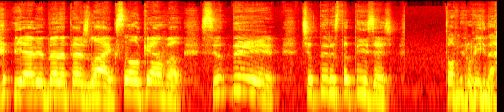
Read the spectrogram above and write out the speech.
Є від мене теж лайк. Сол Кембл. Сюди! 400 тисяч. Томі Руїна.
